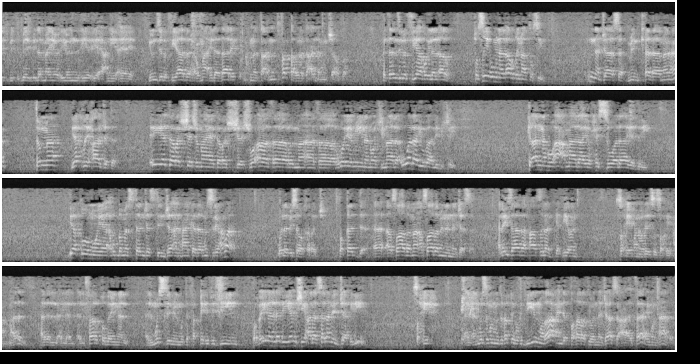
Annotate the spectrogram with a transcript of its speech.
لما يعني ينزل ثيابه أو ما إلى ذلك نحن نتفقه ونتعلم إن شاء الله. فتنزل الثياب إلى الأرض. تصيب من الأرض ما تصيب. النجاسة من كذا منها ثم يقضي حاجته. يترشش ما يترشش وآثار ما آثار ويمينا وشمالا ولا يبالي بشيء. كأنه أعمى لا يحس ولا يدري. يقوم يا ربما استنجى استنجاء هكذا مسرعا. ولبس وخرج. وقد أصاب ما أصاب من النجاسة. أليس هذا حاصلا كثيرا؟ صحيحا وليس صحيحا. هذا هذا الفرق بين المسلم المتفقه في الدين وبين الذي يمشي على سنن الجاهلين. صحيح. المسلم المتفقه في الدين مراع عند الطهارة والنجاسة. فاهم هذا.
